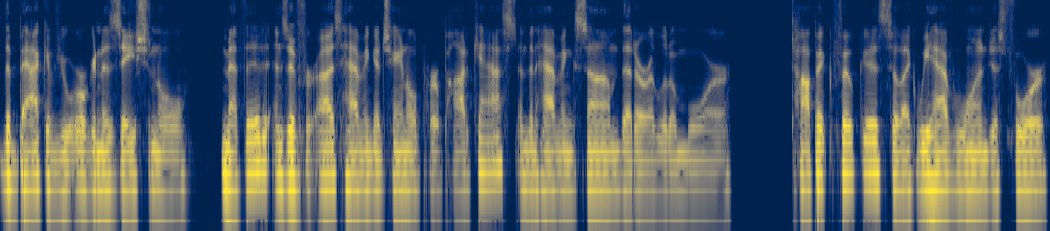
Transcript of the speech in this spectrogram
the back of your organizational method. And so for us, having a channel per podcast and then having some that are a little more topic focused. So, like, we have one just for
